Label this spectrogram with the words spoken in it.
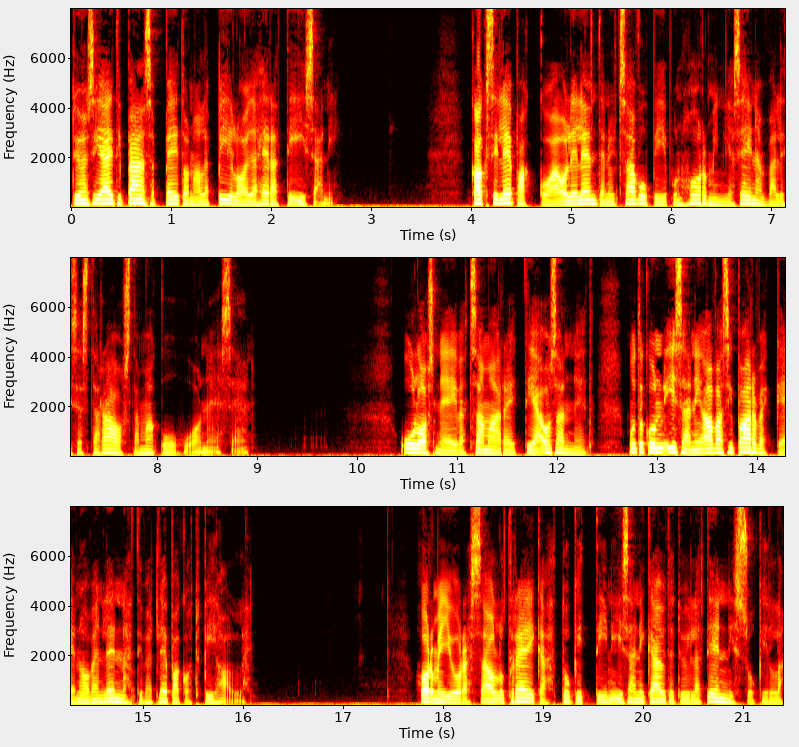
työnsi äiti päänsä peiton alle piiloon ja herätti isäni. Kaksi lepakkoa oli lentänyt savupiipun hormin ja seinän välisestä raosta makuuhuoneeseen. Ulos ne eivät samaa reittiä osanneet, mutta kun isäni avasi parvekkeen oven, lennähtivät lepakot pihalle. Hormin juuressa ollut reikä tukittiin isäni käytetyillä tennissukilla,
